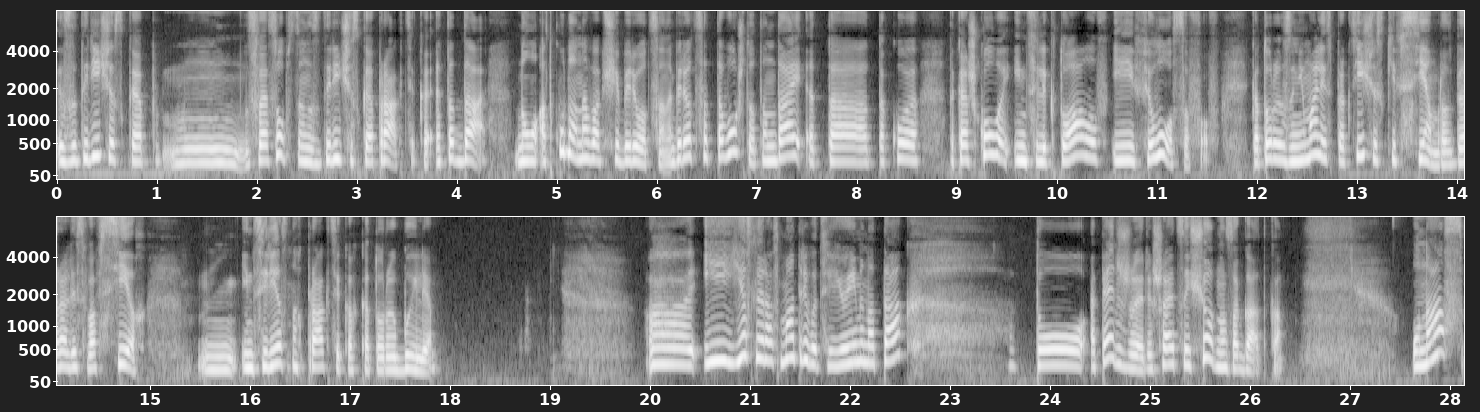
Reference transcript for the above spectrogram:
эзотерическая, своя собственная эзотерическая практика, это да. Но откуда она вообще берется? Она берется от того, что Тандай – это такое, такая школа интеллектуалов и философов, которые занимались практически всем, разбирались во всех интересных практиках, которые были. А, и если рассматривать ее именно так, то опять же решается еще одна загадка – у нас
